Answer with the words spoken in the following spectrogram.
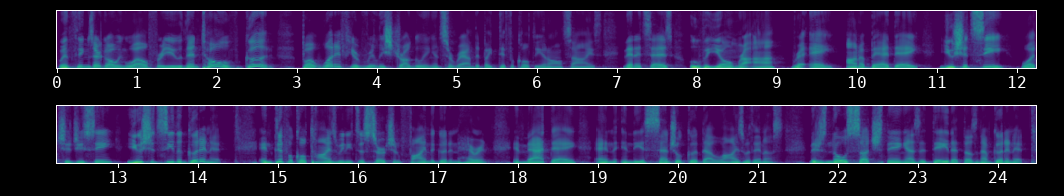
When things are going well for you, then tov, good. But what if you're really struggling and surrounded by difficulty on all sides? Then it says, "Uvayom ra'ah re'eh." On a bad day, you should see what should you see? You should see the good in it. In difficult times, we need to search and find the good inherent in that day and in the essential good that lies within us. There's no such thing as a day that doesn't have good in it.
